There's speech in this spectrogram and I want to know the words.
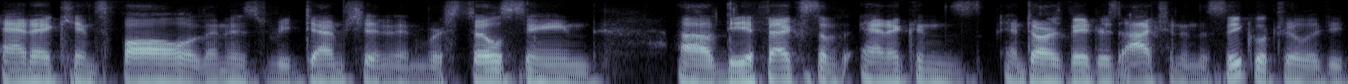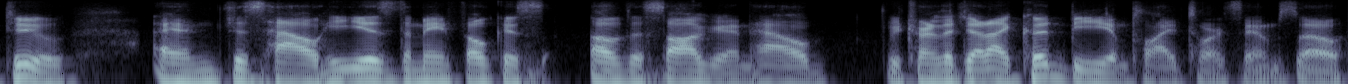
Anakin's fall and then his redemption, and we're still seeing uh, the effects of Anakin's and Darth Vader's action in the sequel trilogy too, and just how he is the main focus of the saga and how Return of the Jedi could be implied towards him. So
